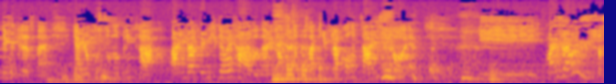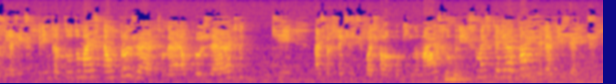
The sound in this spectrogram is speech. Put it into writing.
negras, né? E aí eu costumo brincar, ainda bem que deu errado, né? E nós estamos aqui para contar a história. E, mas é isso, assim, a gente brinca tudo, mas é um projeto, né? É um projeto que mais para frente a gente pode falar um pouquinho mais sobre uhum. isso, mas que ele tá aí, ele é vigente.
